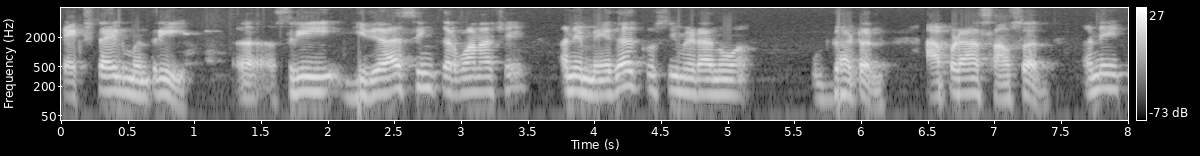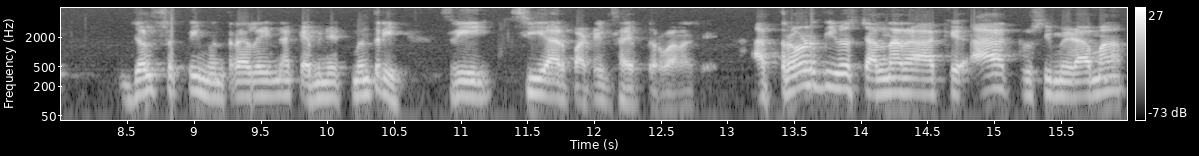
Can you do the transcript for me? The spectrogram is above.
ટેક્સટાઇલ મંત્રી શ્રી ગિરિરાજસિંહ કરવાના છે અને મેગા કૃષિ મેળાનું ઉદ્ઘાટન આપણા સાંસદ અને જલશક્તિ મંત્રાલયના કેબિનેટ મંત્રી શ્રી સી આર પાટીલ સાહેબ કરવાના છે. આ ત્રણ દિવસ ચાલનારા આ આ કૃષિ મેળામાં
